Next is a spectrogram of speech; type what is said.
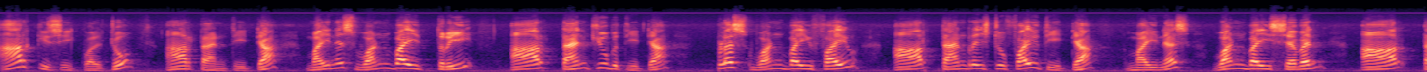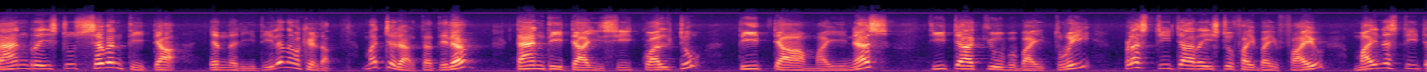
arc is equal to R tan theta minus one by three R tan cube theta plus one by five R tan raise to five theta minus one by seven R tan raise to seven theta എന്ന രീതിയിൽ നമുക്ക് എഴുതാം. മറ്റൊരർത്ഥത്തിൽ tan theta is equal to theta minus theta cube by three plus theta raise to five by five minus theta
